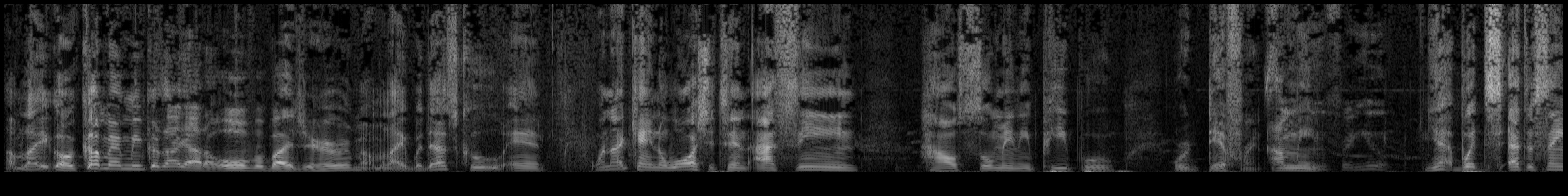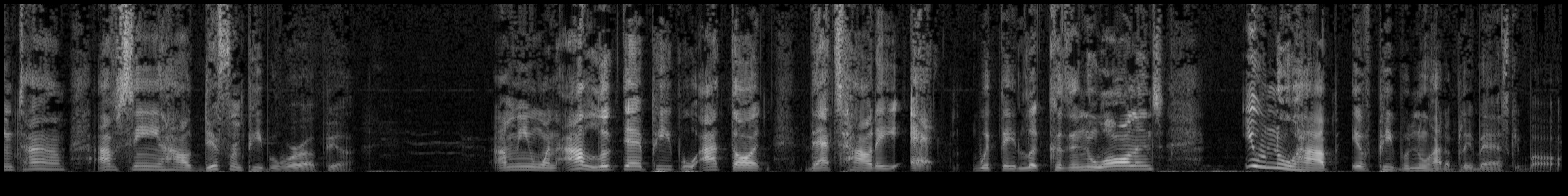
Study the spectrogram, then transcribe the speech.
I'm like, you gonna come at me because I got an overbite, you heard me? I'm like, but that's cool. And when I came to Washington, I seen how so many people were different. I mean, for you. yeah, but at the same time, I've seen how different people were up here. I mean, when I looked at people, I thought that's how they act, what they look. Because in New Orleans, you knew how if people knew how to play basketball,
